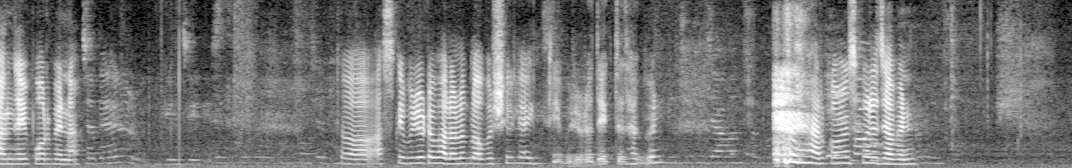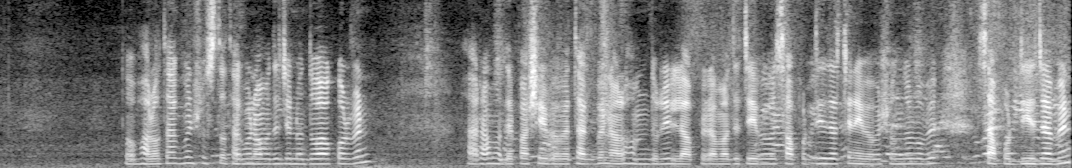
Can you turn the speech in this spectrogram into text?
পাঞ্জাবি পরবে না। তো আজকে ভিডিওটা ভালো লাগলে অবশ্যই লাইক দিয়ে ভিডিওটা দেখতে থাকবেন। আর কমেন্টস করে যাবেন। তো ভালো থাকবেন, সুস্থ থাকবেন, আমাদের জন্য দোয়া করবেন। আর আমাদের পাশে এইভাবে থাকবেন। আলহামদুলিল্লাহ, আপনারা আমাদের যেভাবে সাপোর্ট দিয়ে যাচ্ছেন, এইভাবে সুন্দরভাবে সাপোর্ট দিয়ে যাবেন।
